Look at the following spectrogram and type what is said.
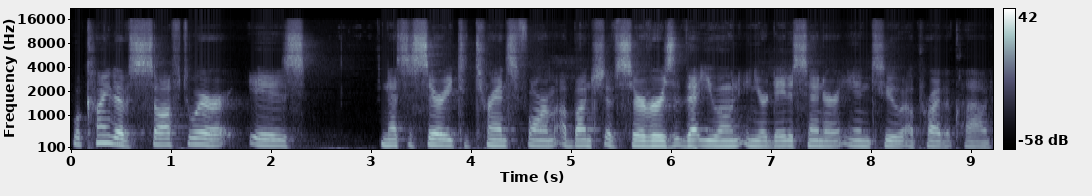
What kind of software is necessary to transform a bunch of servers that you own in your data center into a private cloud?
